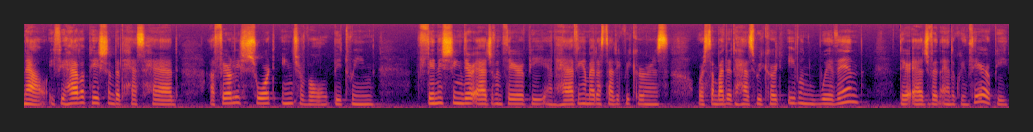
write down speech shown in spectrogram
Now, if you have a patient that has had a fairly short interval between finishing their adjuvant therapy and having a metastatic recurrence, or somebody that has recurred even within their adjuvant endocrine therapy,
